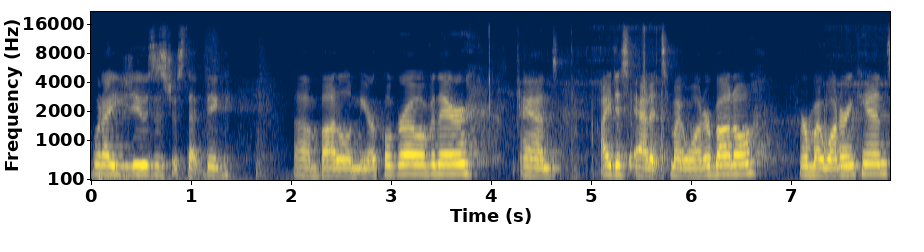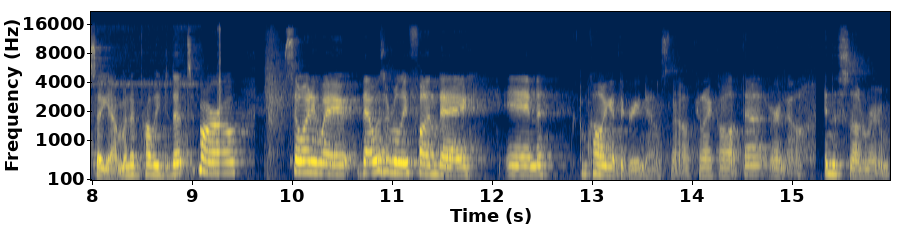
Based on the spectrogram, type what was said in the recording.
what I use is just that big um, bottle of Miracle-Gro over there. And I just add it to my water bottle or my watering can. So yeah, I'm gonna probably do that tomorrow. So anyway, that was a really fun day in, I'm calling it the greenhouse now. Can I call it that or no? In the sunroom.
